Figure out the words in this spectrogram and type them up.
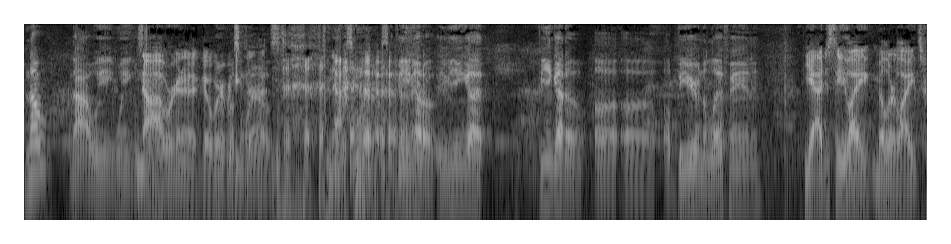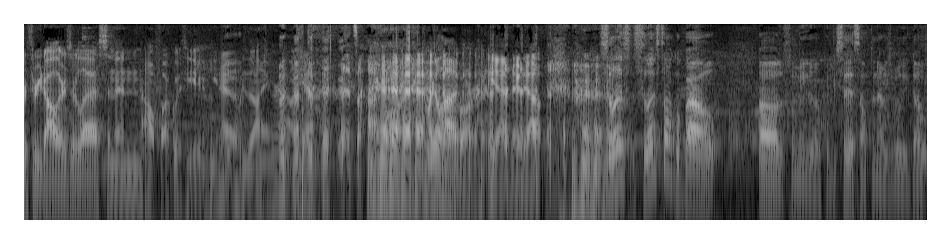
No. Nah, we ain't. We ain't gonna. nah, we're gonna go We're wherever gonna go he's somewhere at. else. Nah. Somewhere else. If you ain't got a, if you ain't got, if you ain't got a a, a, a beer in the left hand, Yeah, I just need like Miller Lites for three dollars or less, and then I'll fuck with you. You know, Yeah. I'll hang around. Yeah, That's a high bar. Real high bar. yeah, no doubt. so let's so let's talk about uh, the Flamingo because you said something that was really dope,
